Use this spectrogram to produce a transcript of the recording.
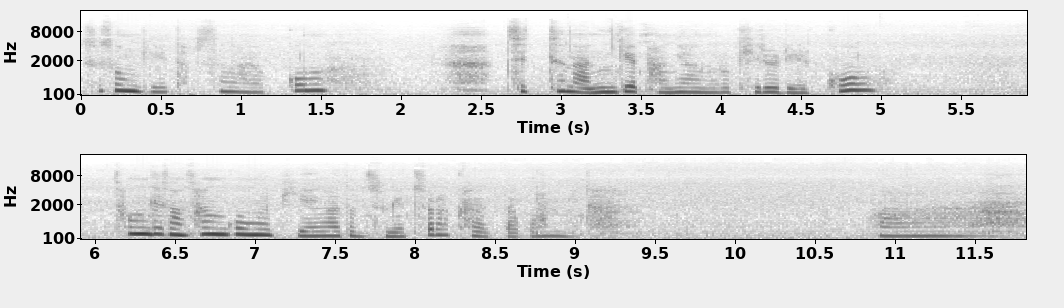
수송기에 탑승하였고 짙은 안개 방향으로 길을 잃고 청계산 상공을 비행하던 중에 추락하였다고 합니다. 아,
